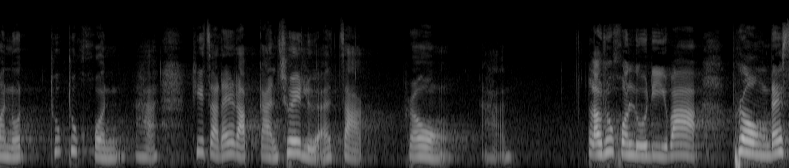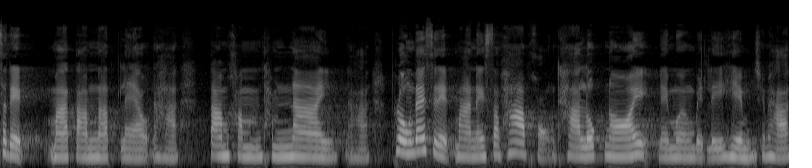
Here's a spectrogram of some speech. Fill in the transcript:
มนุษย์ทุกๆคนนะคะที่จะได้รับการช่วยเหลือจากพระองค์นะคะ เราทุกคนรู้ดีว่าพระองค์ได้เสด็จมาตามนัดแล้วนะคะตามคำทำนายนะคะพระองค์ได้เสด็จมาในสภาพของทารกน้อยในเมืองเบตเลเฮมใช่ไหมคะ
